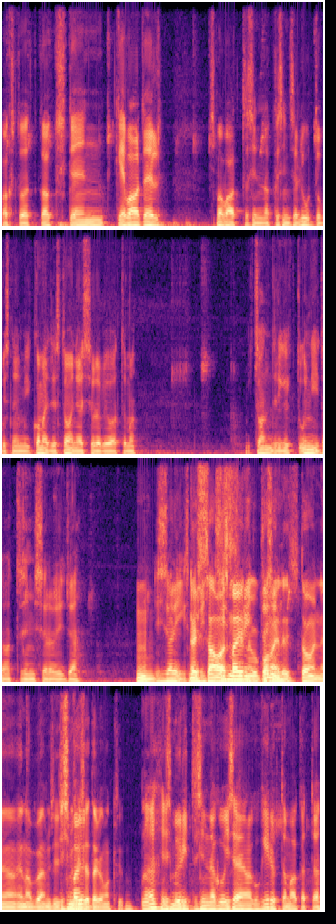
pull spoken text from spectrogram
kaks tuhat kakskümmend kevadel, siis ma vaatasin, hakkasin seal Youtube'is neid mingeid Comedy Estonia asju läbi vaatama. Sandri kõik tunnid vaatasin, mis seal olid ja, mm. ja siis oligi. ja siis sa siis ma avastasid nagu Comedy üritasin, Estonia enam-vähem siis, Siis kui sa ise tegema hakkasid. nojah, ja siis ma üritasin nagu ise nagu kirjutama hakata.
